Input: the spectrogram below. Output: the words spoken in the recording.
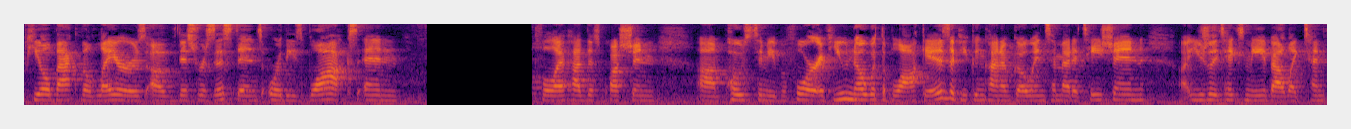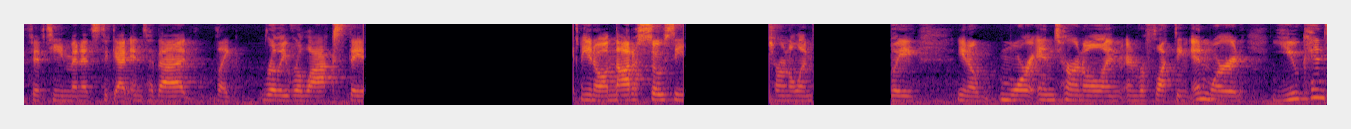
peel back the layers of this resistance or these blocks. And i've had this question um, posed to me before. If you know what the block is if you can kind of go into meditation uh, usually takes me about like 10 15 minutes to get into that like really relaxed state. You know, I'm not associating internal and you know, more internal and, and reflecting inward. You can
